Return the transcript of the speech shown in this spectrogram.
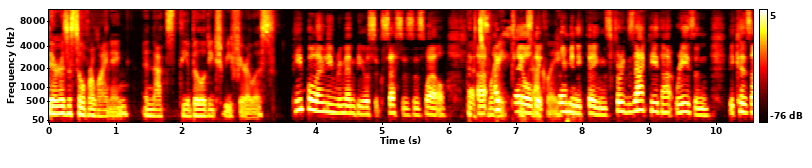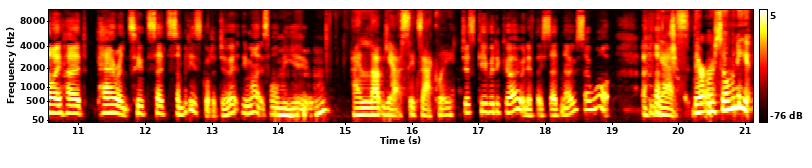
there is a silver lining and that's the ability to be fearless people only remember your successes as well. That's uh, right. I failed exactly. at so many things for exactly that reason, because I had parents who'd said, somebody's got to do it. You might as well be mm-hmm. you. I love, yes, exactly. Just give it a go. And if they said no, so what? yes, there are so many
